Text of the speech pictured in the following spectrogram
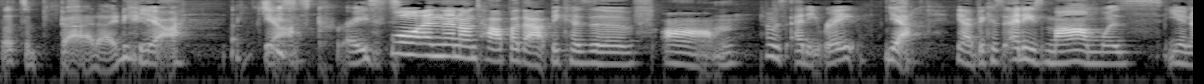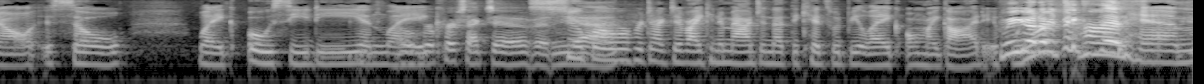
That's a bad idea. yeah. Like, Yeah. Jesus Christ. Well, and then on top of that, because of um, it was Eddie, right? Yeah. Yeah, because Eddie's mom was, you know, is so like OCD and like Overprotective and super yeah. overprotective. I can imagine that the kids would be like, "Oh my god, if We we, return this." him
